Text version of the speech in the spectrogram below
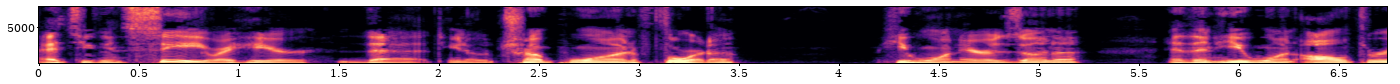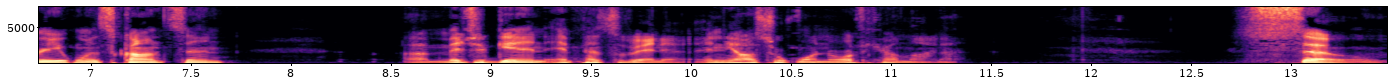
as you can see right here, that you know Trump won Florida, he won Arizona, and then he won all three: Wisconsin, uh, Michigan, and Pennsylvania, and he also won North Carolina. So,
